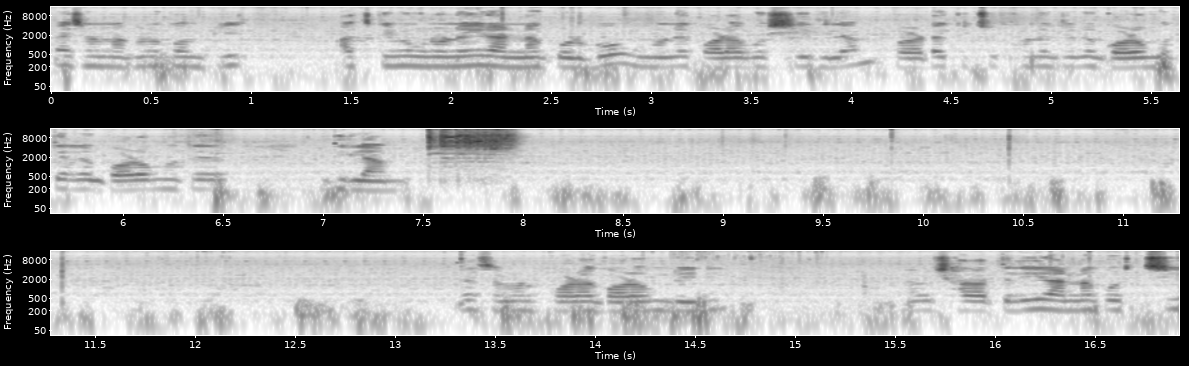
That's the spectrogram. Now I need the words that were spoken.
ব্যাস মাখানো কমপ্লিট আজকে আমি উনুনেই রান্না করব। উনুনে কড়া বসিয়ে দিলাম। কড়াটা কিছুক্ষণের জন্য গরম হতে গরম হতে দিলাম। আমার কড়া গরম রেডি আমি সাদা তেলেই রান্না করছি,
